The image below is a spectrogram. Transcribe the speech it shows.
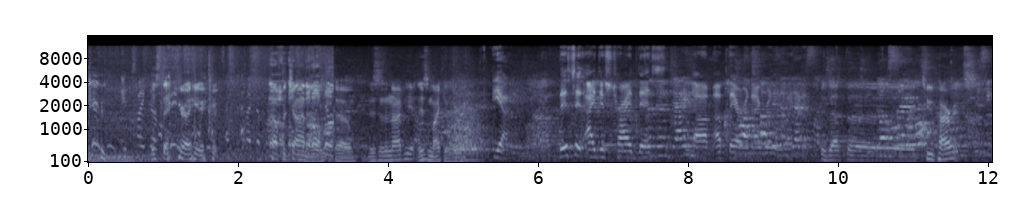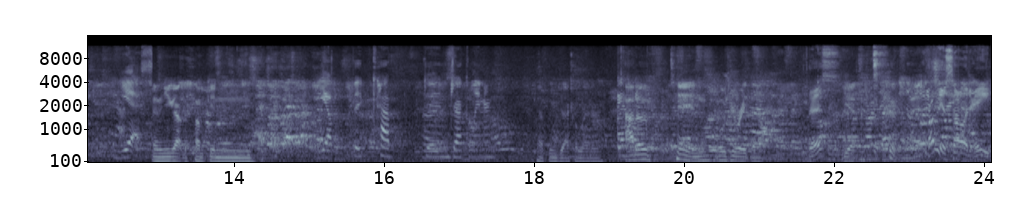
it's like this thing right here. Campechano. So this is an IPA. This is Micah's, right? Yeah. This is. I just tried this um, up there and I really like it. Is that the two pirates? Yes. And then you got the pumpkin. Yep. The cap Captain Jack-o'-lantern. Captain Jack-o'-lantern. Out of 10, what would you rate that? This? Yeah. Probably a solid 8.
